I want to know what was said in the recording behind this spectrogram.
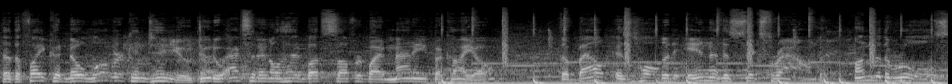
that the fight could no longer continue due to accidental headbutts suffered by Manny Pacquiao, the bout is halted in the sixth round. Under the rules,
